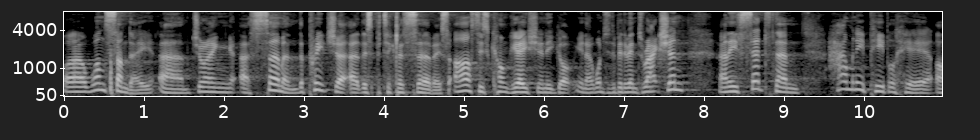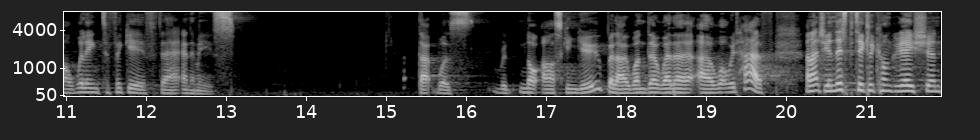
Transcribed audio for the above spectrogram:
Uh, one Sunday, um, during a sermon, the preacher at this particular service asked his congregation, he got, you know, wanted a bit of interaction, and he said to them, How many people here are willing to forgive their enemies? that was not asking you, but I wonder whether uh, what we'd have. And actually, in this particular congregation,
